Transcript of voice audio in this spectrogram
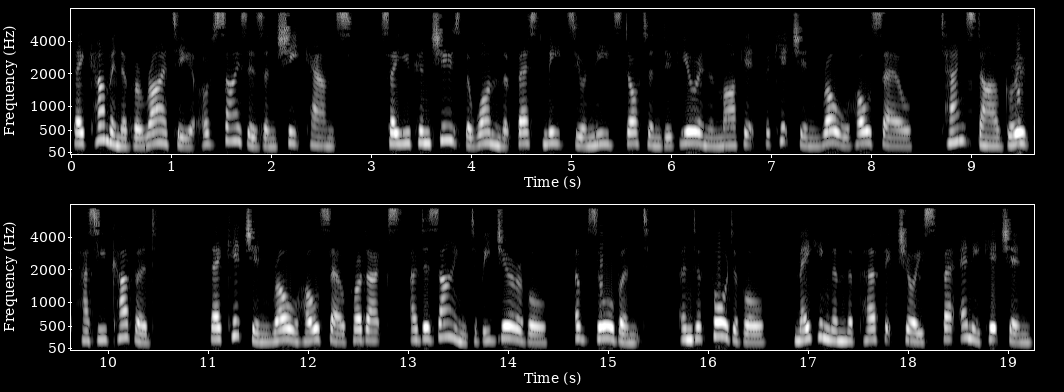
They come in a variety of sizes and sheet counts, so you can choose the one that best meets your needs. And if you're in the market for kitchen roll wholesale, Tangstyle Group has you covered. Their kitchen roll wholesale products are designed to be durable, absorbent, and affordable, making them the perfect choice for any kitchen.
